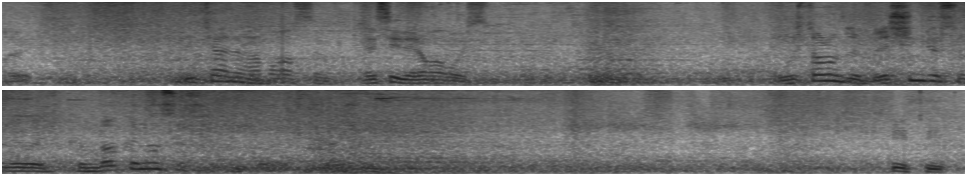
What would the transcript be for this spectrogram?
어이, 1차에서 다 막았음 SE 내려가고 있음 우리 사람들 몇 신경 쓰면 이거 금방 끝났었을 텐데.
